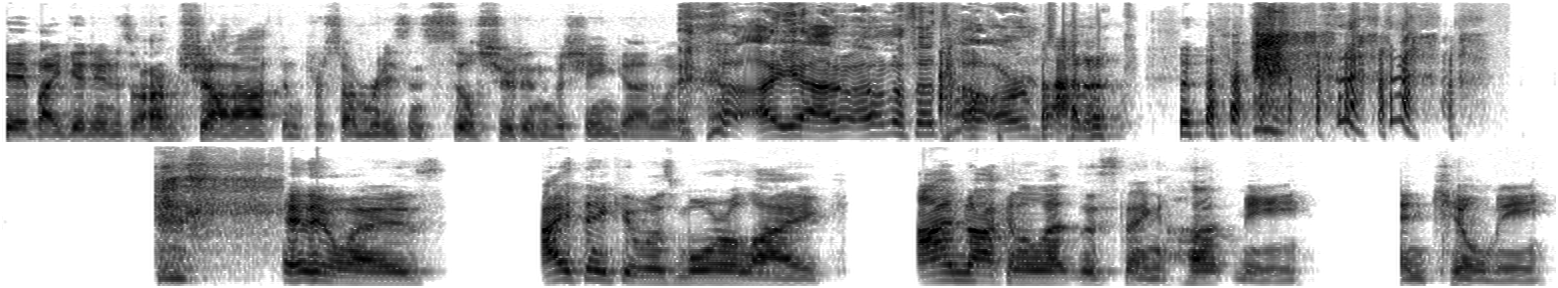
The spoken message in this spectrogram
yeah, by getting his arm shot off, and for some reason still shooting the machine gun. Which I, yeah, I don't, I don't know if that's how arms don't. Anyways, I think it was more like I'm not going to let this thing hunt me and kill me.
